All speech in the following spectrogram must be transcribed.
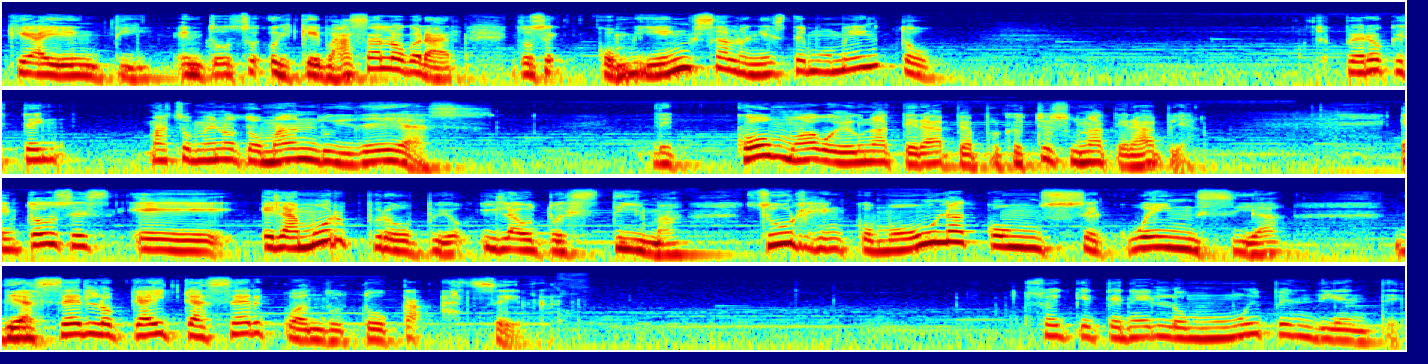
que hay en ti, entonces, y que vas a lograr. Entonces, comiénzalo en este momento. Espero que estén más o menos tomando ideas de cómo hago yo una terapia, porque esto es una terapia. Entonces, eh, el amor propio y la autoestima surgen como una consecuencia de hacer lo que hay que hacer cuando toca hacerlo. Hay que tenerlo muy pendiente.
